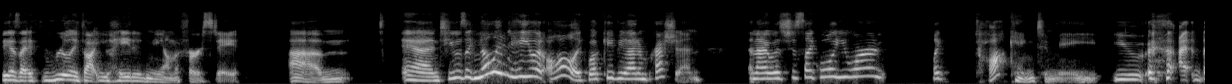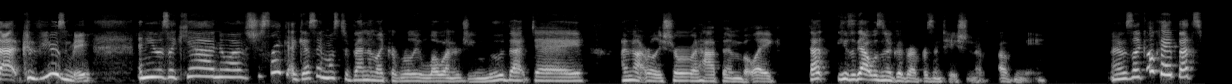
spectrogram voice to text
because I really thought you hated me on the first date. Um, and he was like, no, I didn't hate you at all. Like, what gave you that impression? And I was just like, well, you weren't like talking to me. You that confused me. And he was like, yeah, no, I was just like, I guess I must have been in like a really low energy mood that day. I'm not really sure what happened, but like that, he's like, that wasn't a good representation of, of me. And I was like, okay, that's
